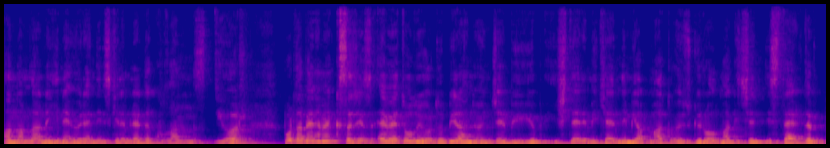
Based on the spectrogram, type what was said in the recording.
anlamlarını yine öğrendiğiniz kelimelerde kullanınız diyor. Burada ben hemen kısaca yazayım. Evet oluyordu. Bir an önce büyüyüp işlerimi kendim yapmak, özgür olmak için isterdim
